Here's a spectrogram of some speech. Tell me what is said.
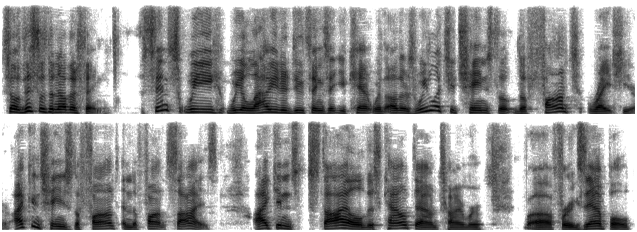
So this is another thing. Since we we allow you to do things that you can't with others, we let you change the, the font right here. I can change the font and the font size. I can style this countdown timer, uh, for example,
